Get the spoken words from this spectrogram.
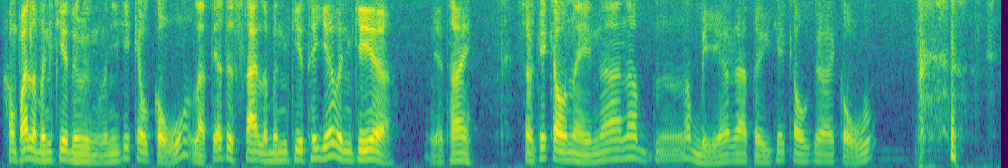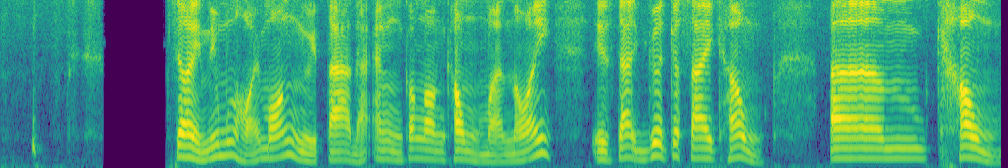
Không phải là bên kia đường là như cái câu cũ là the other side là bên kia thế giới bên kia. Vậy thôi. So cái câu này nó nó nó bịa ra từ cái câu uh, cũ. So nếu muốn hỏi món người ta đã ăn có ngon không mà nói is that good có sai không? Um, không,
